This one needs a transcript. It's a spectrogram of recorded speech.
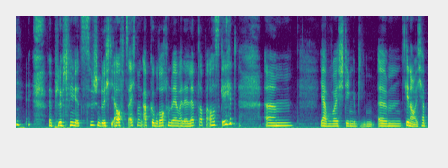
wäre blöd, wenn jetzt zwischendurch die Aufzeichnung abgebrochen wäre, weil der Laptop ausgeht. Ähm, ja, wo war ich stehen geblieben? Ähm, genau, ich habe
